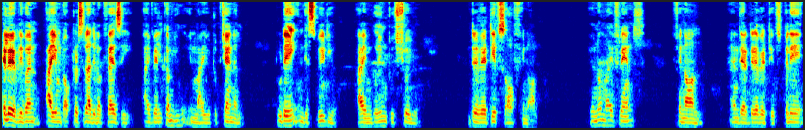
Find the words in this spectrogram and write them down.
Hello everyone, I am Dr. Sirajul Faizi. I welcome you in my YouTube channel. Today in this video, I am going to show you derivatives of phenol. You know my friends, phenol and their derivatives play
